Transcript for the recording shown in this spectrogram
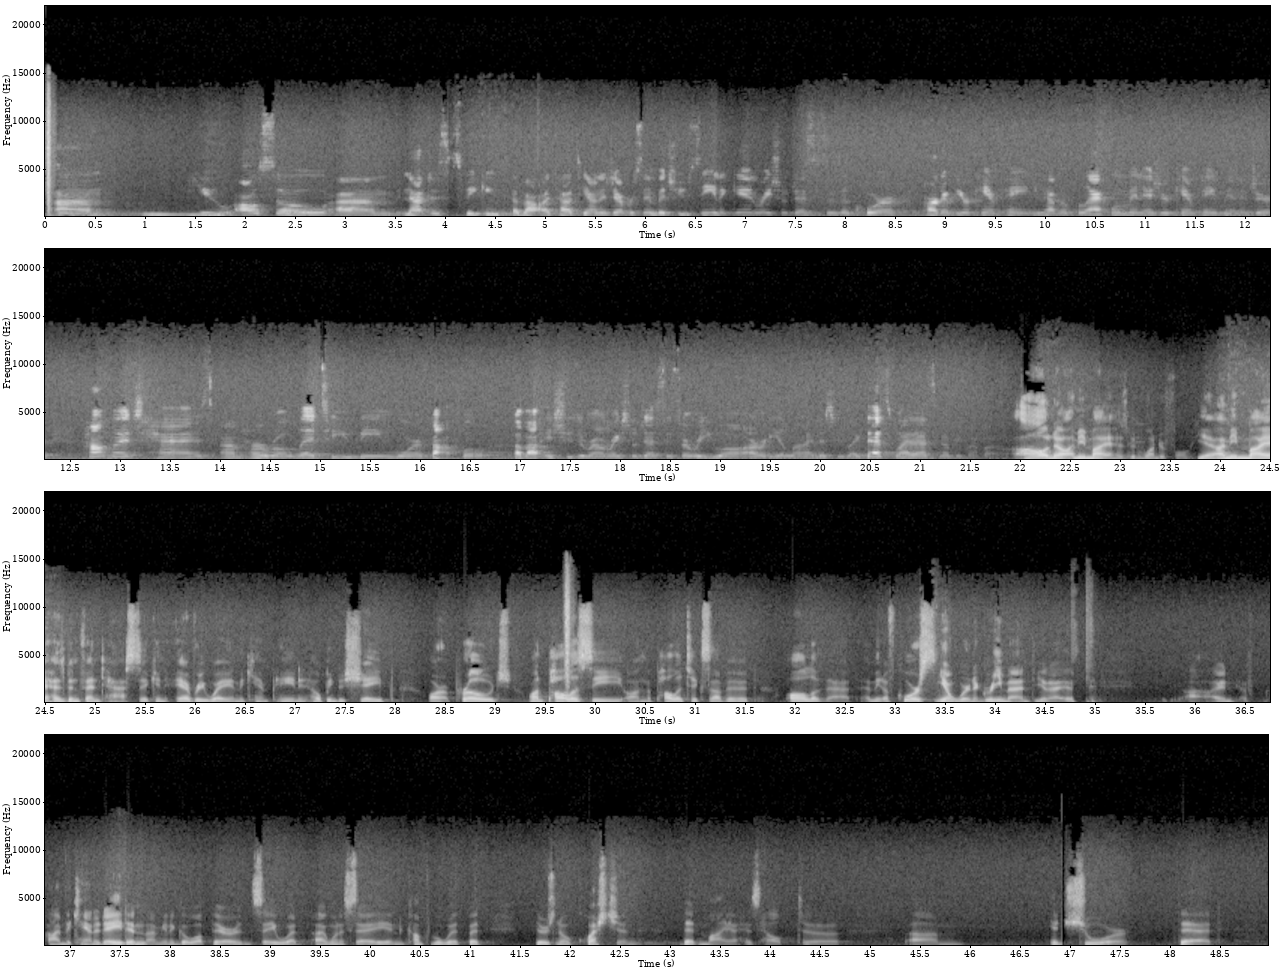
Um, you also, um, not just speaking about Atatiana Jefferson, but you've seen again racial justice as a core part of your campaign. You have a black woman as your campaign manager. how much has um, her role led to you being more thoughtful about issues around racial justice, or were you all already aligned? That she's like, that's why that's going to be my vote. Oh no, I mean Maya has been wonderful. Yeah, I mean Maya has been fantastic in every way in the campaign and helping to shape our approach on policy, on the politics of it, all of that. I mean, of course, you know, we're in agreement. You know, I, I'm the candidate, and I'm going to go up there and say what I want to say and comfortable with. But there's no question that Maya has helped to um, ensure that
